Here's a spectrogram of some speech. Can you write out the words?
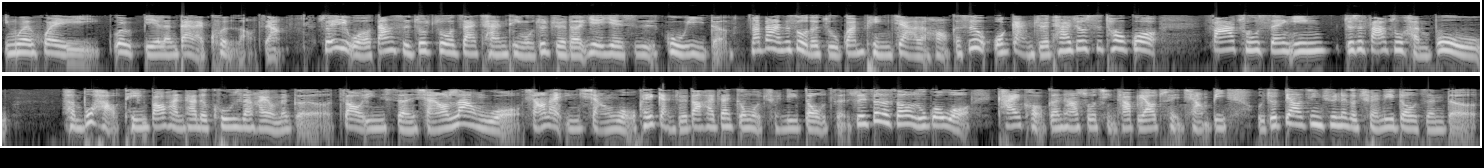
因为会为别人带来困扰。这样，所以我当时就坐在餐厅，我就觉得叶叶是故意的。那当然这是我的主观评价了哈。可是我感觉他就是透过发出声音，就是发出很不。很不好听，包含他的哭声，还有那个噪音声，想要让我想要来影响我，我可以感觉到他在跟我权力斗争。所以这个时候，如果我开口跟他说，请他不要捶墙壁，我就掉进去那个权力斗争的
